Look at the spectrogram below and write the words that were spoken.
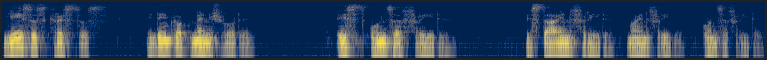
Jesus Christus, in dem Gott Mensch wurde, ist unser Friede ist dein Friede, mein Friede, unser Friede.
